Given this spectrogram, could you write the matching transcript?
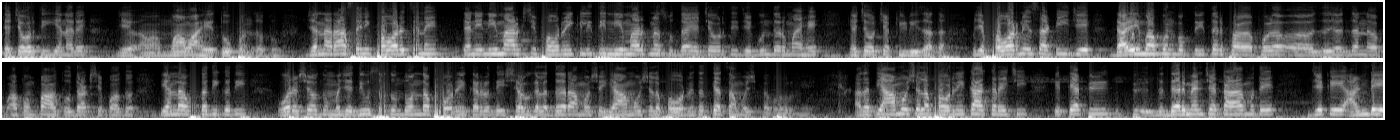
त्याच्यावरती येणारे जे मावा आहे तो पण जातो. ज्यांना रासायनिक फवारायचं नाही त्यांनी निमार्कची फवारणी केली ती निमार्कनं सुद्धा याच्यावरती जे गुणधर्म आहे याच्यावरच्या किडी जातात. म्हणजे फवारणीसाठी जे डाळिंब आपण बघतो इतर फ फळं ज- ज्यांना आपण पाहतो द्राक्ष पाहतो यांना कधी कधी वर्षातून म्हणजे दिवसातून दोनदा फवारणी करावी ते शेवग्याला दर आमोशा ह्या आमोशाला फवारणी तर त्याच आमोशाला फवारणी आहे. आता ती आमोशाला फवारणी का करायची? की त्या पि पि- दरम्यानच्या काळामध्ये जे काही अंडे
